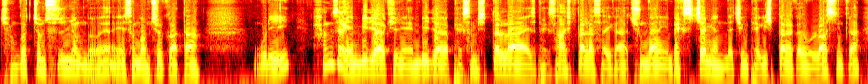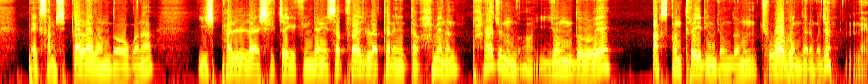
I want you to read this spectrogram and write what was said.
전고점 수준 정도에서 멈출 것 같다. 우리 항상 엔비디아 기준 엔비디아가 130달러에서 140달러 사이가 중간이 맥스점이었는데 지금 120달러까지 올라왔으니까 130달러 정도 오거나 28일 날 실적이 굉장히 서프라이즈를 나타냈다고 하면은 팔아주는 거 이 정도의 박스권 트레이딩 정도는 좋아 보인다는 거죠. 네.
